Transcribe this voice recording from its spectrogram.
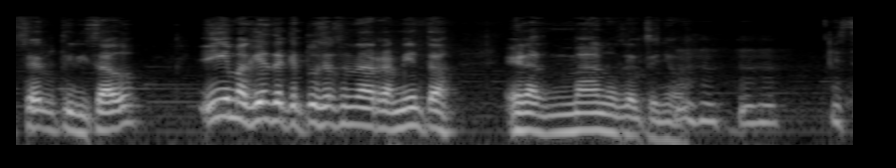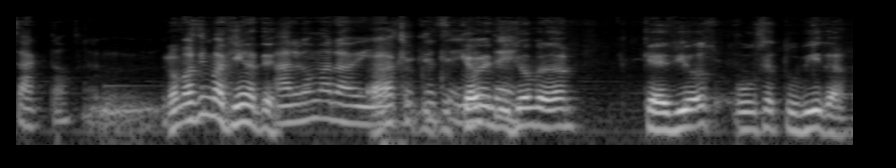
ser utilizado, imagínate que tú seas una herramienta en las manos del Señor. Exacto. Nomás imagínate. Algo maravilloso. Ah, qué bendición, ¿verdad? Que Dios use tu vida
